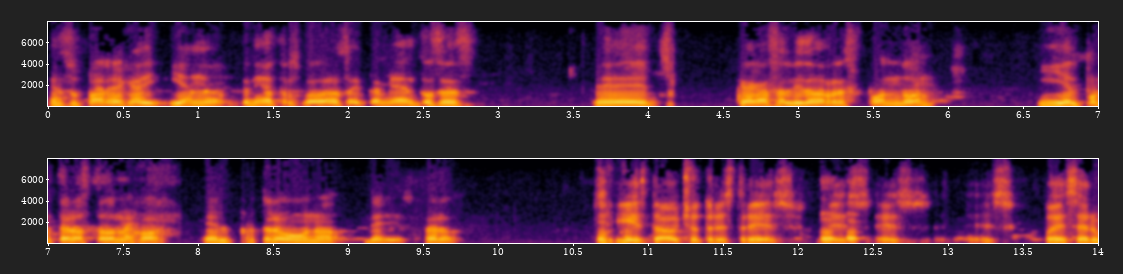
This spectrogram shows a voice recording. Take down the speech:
en su pareja y, y han tenido otros jugadores ahí también. Entonces, eh, que haya salido respondón y el portero ha estado mejor. El portero uno de ellos. Pero Sí, está 8-3-3. Es, es, es, puede, ser,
